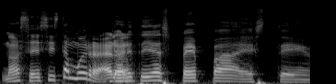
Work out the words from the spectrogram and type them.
No sé, sí está muy raro. Y ahorita ya es Pepa, este.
